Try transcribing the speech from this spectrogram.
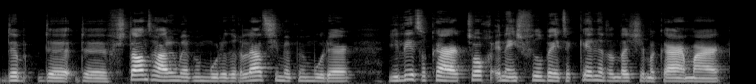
de, de, de verstandhouding met mijn moeder, de relatie met mijn moeder. Je leert elkaar toch ineens veel beter kennen dan dat je elkaar maar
